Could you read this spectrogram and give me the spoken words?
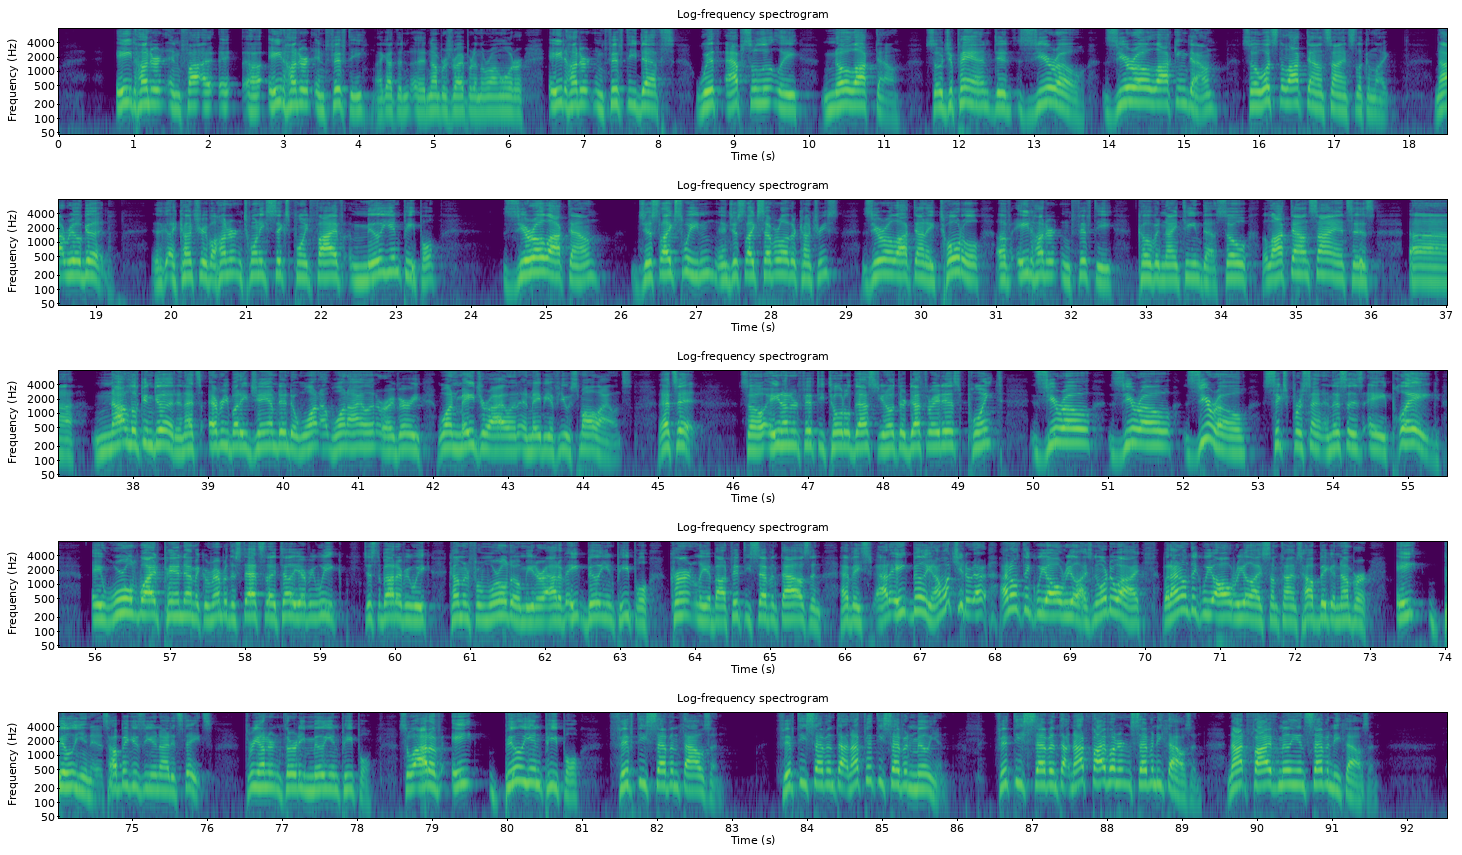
805, uh, 850, I got the uh, numbers right, but in the wrong order, 850 deaths with absolutely no lockdown. So Japan did zero, zero locking down. So what's the lockdown science looking like? Not real good. A country of 126.5 million people, zero lockdown, just like Sweden and just like several other countries zero lockdown, a total of 850 COVID 19 deaths. So the lockdown science is uh, not looking good. And that's everybody jammed into one, one island or a very one major island and maybe a few small islands. That's it. So 850 total deaths. You know what their death rate is? Point zero zero zero six percent. And this is a plague a worldwide pandemic. Remember the stats that I tell you every week, just about every week, coming from Worldometer. Out of 8 billion people, currently about 57,000 have a, out of 8 billion. I want you to, I don't think we all realize, nor do I, but I don't think we all realize sometimes how big a number 8 billion is. How big is the United States? 330 million people. So out of 8 billion people, 57,000 57,000, not 57 million. 57,000, not 570,000, not 5,070,000.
